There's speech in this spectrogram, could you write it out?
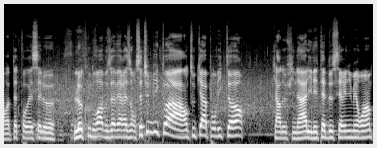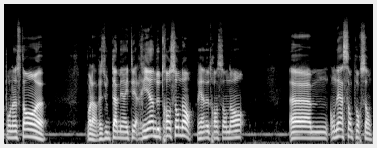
on va peut-être progresser le, le coup droit, vous avez raison. C'est une victoire, en tout cas pour Victor. Quart de finale, il est tête de série numéro 1. Pour l'instant, euh, voilà, résultat mérité. Rien de transcendant, rien de transcendant. Euh, on est à 100%.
